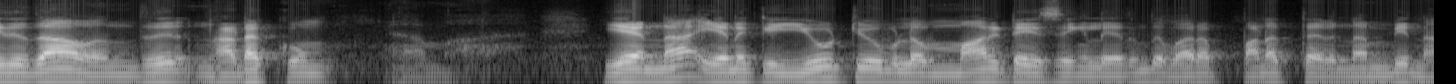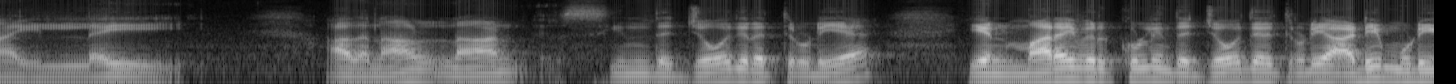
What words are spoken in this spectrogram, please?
இதுதான் வந்து நடக்கும். ஆமாம் ஏன்னா எனக்கு யூடியூப்பில் மானிட்டைசிங்கிலிருந்து வர பணத்தை நம்பி நான் இல்லை. அதனால் நான் இந்த ஜோதிடத்தினுடைய என் மறைவிற்குள் இந்த ஜோதிடத்தினுடைய அடிமுடி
